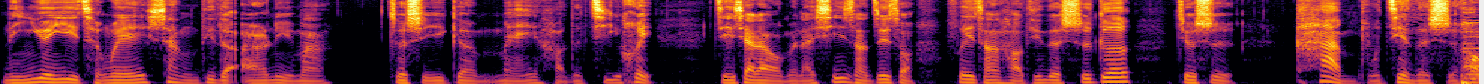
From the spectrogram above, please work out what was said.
您愿意成为上帝的儿女吗？这是一个美好的机会，接下来我们来欣赏这首非常好听的诗歌，就是《看不见的时候》。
